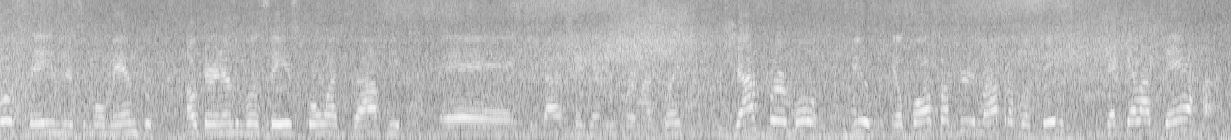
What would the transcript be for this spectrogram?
vocês nesse momento, alternando vocês com o WhatsApp, é, que está chegando informações. Já formou, viu? Eu posso afirmar para vocês que aquela terra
